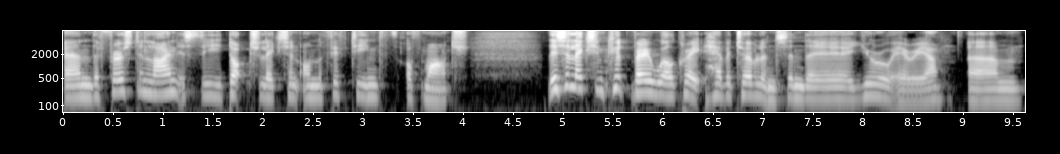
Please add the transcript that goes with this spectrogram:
and the first in line is the Dutch election on the 15th of March. This election could very well create heavy turbulence in the euro area um,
